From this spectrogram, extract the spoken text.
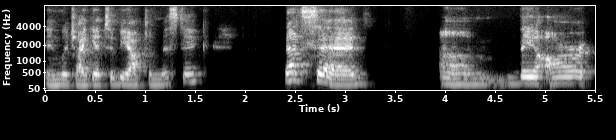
in which I get to be optimistic. That said, um, they are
